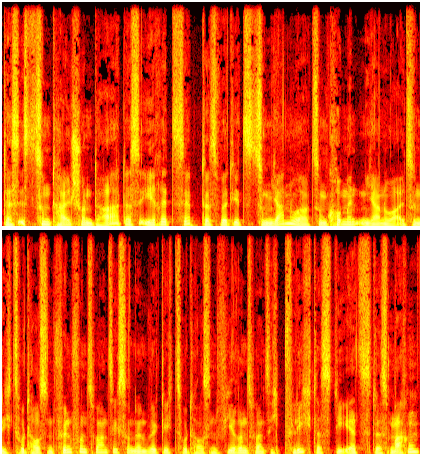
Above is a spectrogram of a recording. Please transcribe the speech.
Das ist zum Teil schon da, das E-Rezept. Das wird jetzt zum Januar, zum kommenden Januar, also nicht 2025, sondern wirklich 2024 Pflicht, dass die Ärzte das machen.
